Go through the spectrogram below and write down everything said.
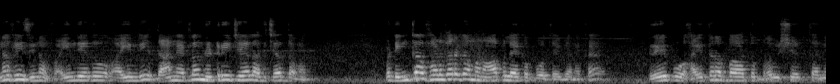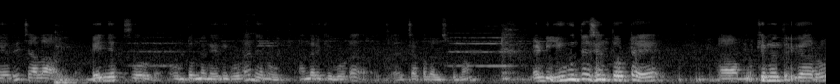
ఇనఫ్ ఈజ్ ఇనఫ్ అయింది ఏదో అయింది. దాన్ని ఎట్లా రిట్రీవ్ చేయాలి అది చేద్దామని. బట్ ఇంకా ఫర్దర్గా మనం ఆపలేకపోతే గనక రేపు హైదరాబాద్ భవిష్యత్ అనేది చాలా డేంజర్స్ ఉంటుందనేది కూడా నేను అందరికీ కూడా చెప్పదలుచుకున్నాం. అండ్ ఈ ఉద్దేశంతో ముఖ్యమంత్రి గారు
